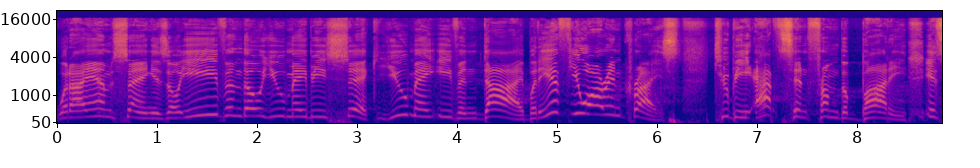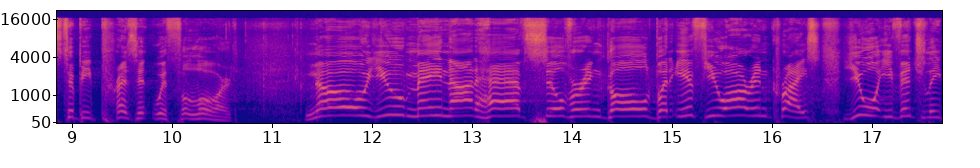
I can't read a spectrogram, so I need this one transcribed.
What I am saying is, though, even though you may be sick, you may even die, but if you are in Christ, to be absent from the body is to be present with the Lord. No, you may not have silver and gold, but if you are in Christ, you will eventually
